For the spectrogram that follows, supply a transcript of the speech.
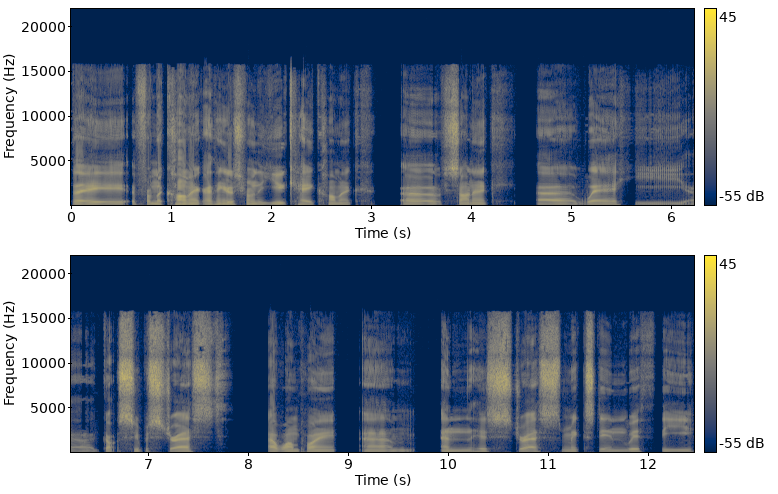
they from the comic, I think it was from the UK comic of Sonic uh where he uh got super stressed at one point um and his stress mixed in with the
